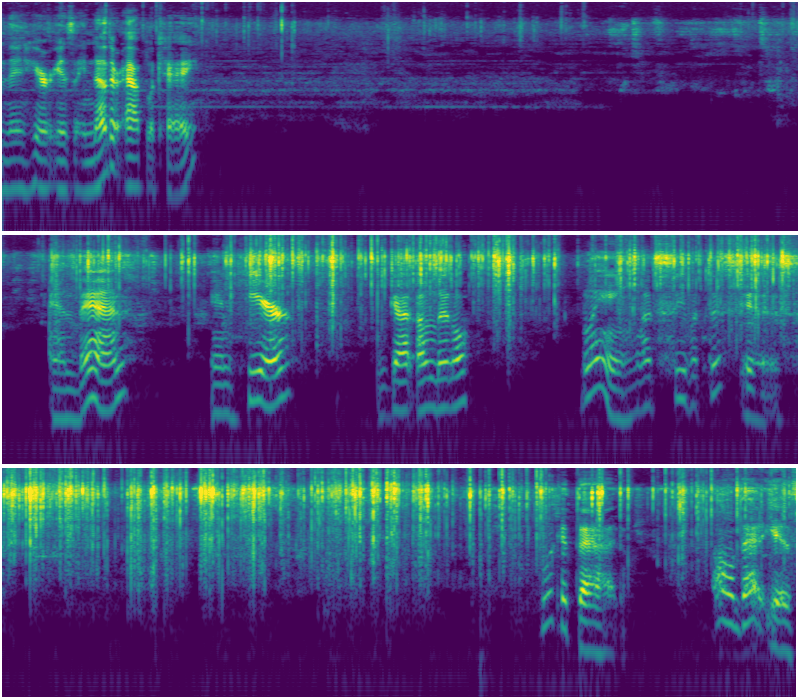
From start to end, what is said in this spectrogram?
And then here is another applique. And then in here, we got a little bling. Let's see what this is. Look at that. Oh, that is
